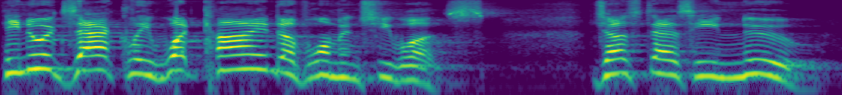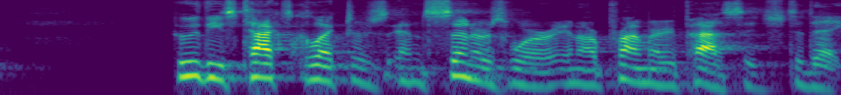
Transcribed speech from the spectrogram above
He knew exactly what kind of woman she was, just as he knew who these tax collectors and sinners were in our primary passage today.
